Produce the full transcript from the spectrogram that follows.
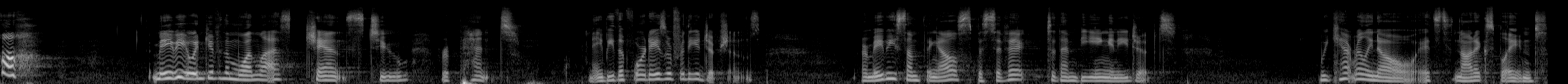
huh, maybe it would give them one last chance to repent. Maybe the four days were for the Egyptians, or maybe something else specific to them being in Egypt. We can't really know, it's not explained.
